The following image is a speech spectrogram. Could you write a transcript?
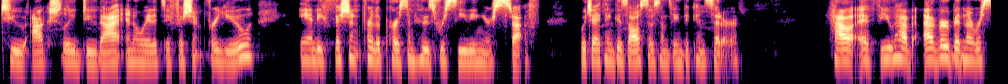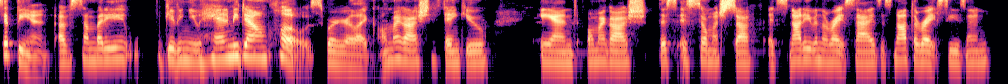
to actually do that in a way that's efficient for you and efficient for the person who's receiving your stuff, which I think is also something to consider. How, if you have ever been the recipient of somebody giving you hand me down clothes where you're like, oh my gosh, thank you. And oh my gosh, this is so much stuff. It's not even the right size. It's not the right season.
